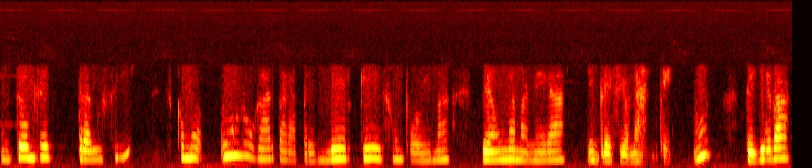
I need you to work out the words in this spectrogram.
Entonces, traducir es como un lugar para aprender qué es un poema de una manera impresionante, ¿no? Te lleva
